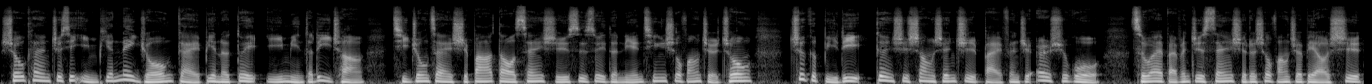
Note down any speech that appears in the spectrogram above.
收看这些影片内容改变了对移民的立场。其中，在十八到三十四岁的年轻受访者中，这个比例更是上升至百分之二十五。此外，百分之三十的受访者表示，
